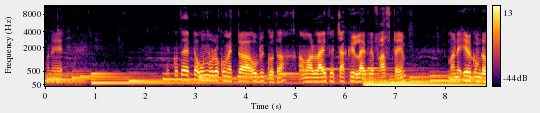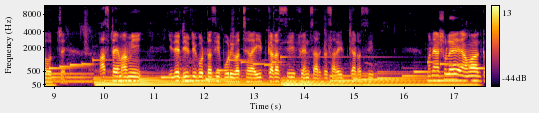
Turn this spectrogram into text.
মানে এক কথায় একটা অন্যরকম একটা অভিজ্ঞতা। আমার লাইফে চাকরির লাইফে ফার্স্ট টাইম মানে এরকমটা হচ্ছে। ফার্স্ট টাইম আমি ঈদের ডিউটি করতেছি, পরিবার ছাড়া ঈদ কাটাচ্ছি ফ্রেন্ড সার্কেল ছাড়া ঈদ কাটাচ্ছি। মানে আসলে আমাকে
